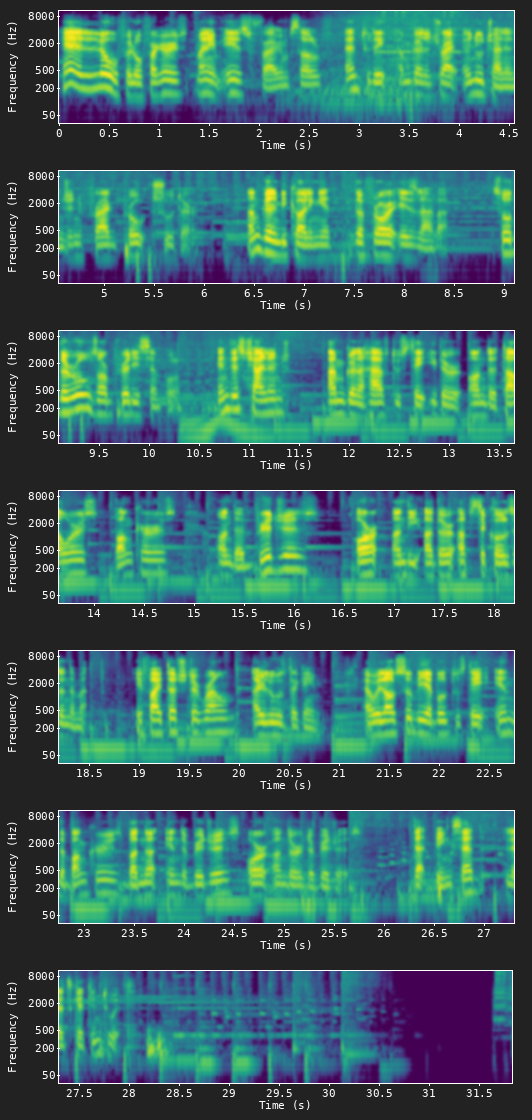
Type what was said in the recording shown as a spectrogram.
Hello fellow fraggers, my name is Frag himself and today I'm gonna try a new challenge in Frag Pro Shooter. I'm gonna be calling it The Floor is Lava. So the rules are pretty simple. In this challenge, I'm gonna have to stay either on the towers, bunkers, on the bridges, or on the other obstacles in the map. If I touch the ground, I lose the game. I will also be able to stay in the bunkers but not in the bridges or under the bridges. That being said, let's get into it.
